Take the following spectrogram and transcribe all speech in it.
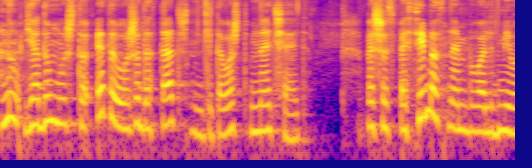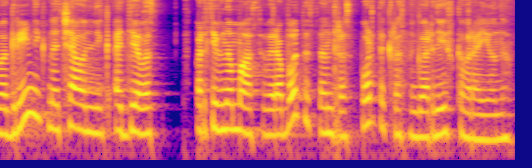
Ну, я думаю, что этого уже достаточно для того, чтобы начать. Большое спасибо. С нами была Людмила Гринник, начальник отдела спортивно-массовой работы Центра спорта Красногвардейского района.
